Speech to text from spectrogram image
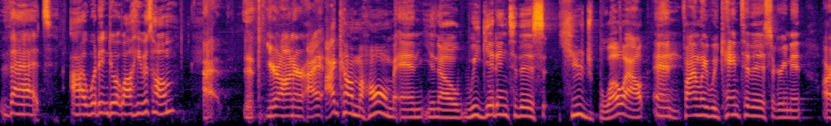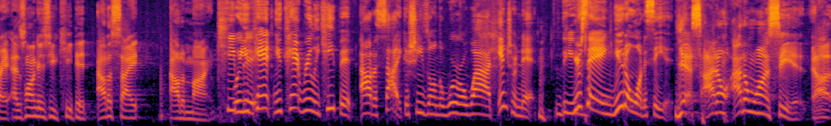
that I wouldn't do it while he was home. I, Your Honor, I, I come home and, you know, we get into this huge blowout. And finally, we came to this agreement all right, as long as you keep it out of sight, out of mind. Keep well, you it- can't you can't really keep it out of sight because she's on the worldwide internet. The- You're saying you don't want to see it. Yes, I don't. I don't want to see it. Uh,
